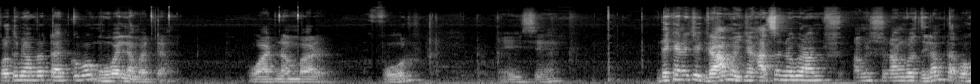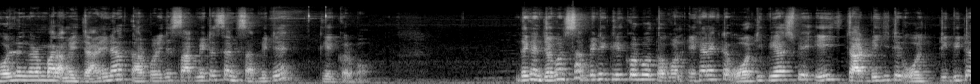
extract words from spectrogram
প্রথমে আমরা টাইপ করব মোবাইল নাম্বারটা ওয়ার্ড নাম্বার ফোর এই সে দেখেন এই যে গ্রাম, এই যে হাসাননগর আমি আমি সুনামগঞ্জ দিলাম, তারপর হোল্ডিং নাম্বার আমি জানি না, তারপরে যে সাবমিট আছে, আমি সাবমিটে ক্লিক করব। দেখেন, যখন সাবমিটে ক্লিক করব, তখন এখানে একটা ওটিপি আসবে। এই চার ডিজিটের ওটিপিটা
